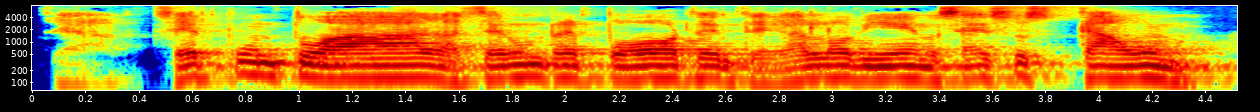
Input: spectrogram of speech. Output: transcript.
O sea, ser puntual, hacer un reporte, entregarlo bien, o sea, eso es K1.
